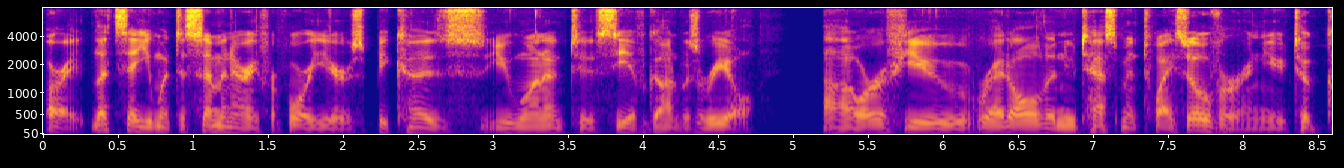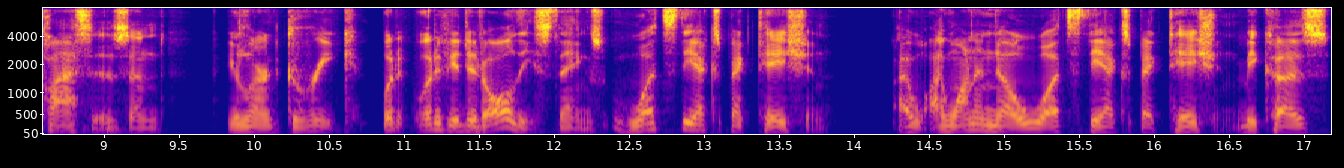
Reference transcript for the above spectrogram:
all right, let's say you went to seminary for four years because you wanted to see if God was real, uh, or if you read all the New Testament twice over and you took classes and you learned Greek. What, what if you did all these things? What's the expectation? I, I want to know what's the expectation because,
